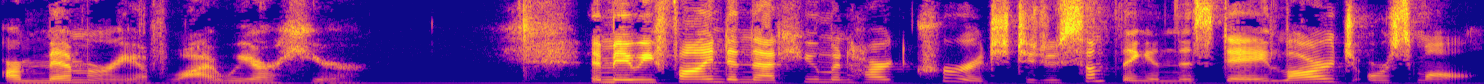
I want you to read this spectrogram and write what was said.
our memory of why we are here. And may we find in that human heart courage to do something in this day, large or small,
